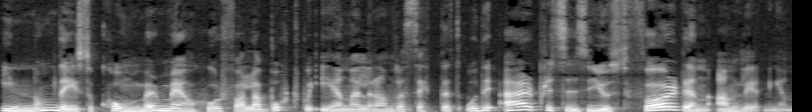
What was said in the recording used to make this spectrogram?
inom dig så kommer människor falla bort på ena eller andra sättet. Och det är precis just för den anledningen.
